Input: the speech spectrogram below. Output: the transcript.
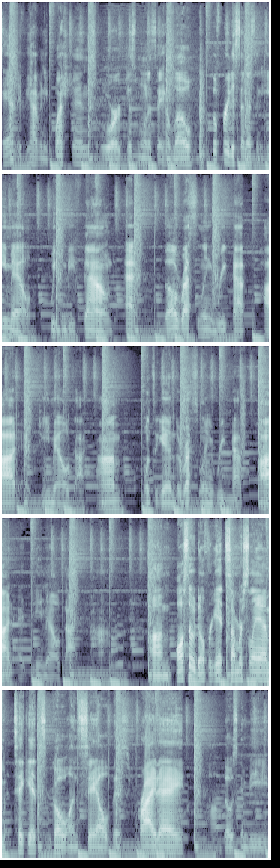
And if you have any questions or just want to say hello, feel free to send us an email. We can be found at the wrestling recap pod at gmail.com. Once again, the wrestling recap pod at gmail.com. Um, also, don't forget SummerSlam tickets go on sale this Friday. Those can be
